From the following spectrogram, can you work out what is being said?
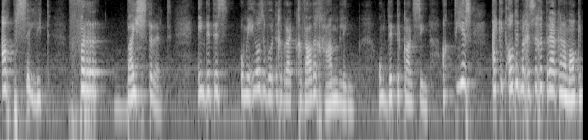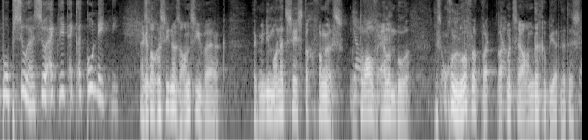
absoluut verbuisterend. En dit is om die Engelse woord te gebruik geweldig humbling om dit te kan sien. Akteurs, ek het altyd my gesig getrek en dan maak die pop so, so ek weet ek, ek kon net nie. Ek het al gesien as Hansie werk. Ek meen die man het 60 vingers Ja, 12 ja. elmboë. Dis ongelooflik wat wat Ja. met sy hande gebeur. Dit is Ja.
